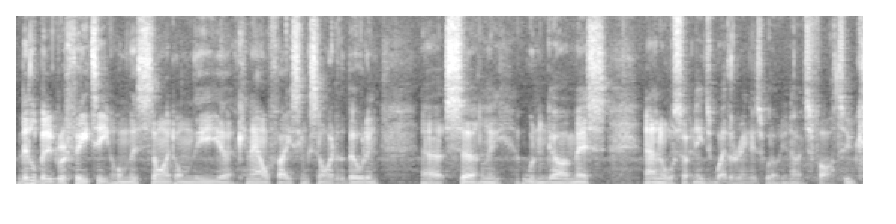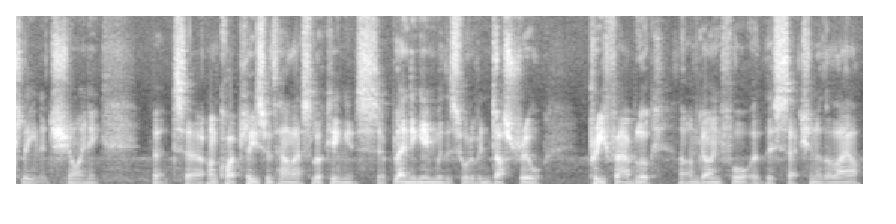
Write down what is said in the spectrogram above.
A little bit of graffiti on this side, on the uh, canal facing side of the building, uh, certainly wouldn't go amiss. And also it needs weathering as well, you know, it's far too clean and shiny. But uh, I'm quite pleased with how that's looking. It's uh, blending in with the sort of industrial prefab look that I'm going for at this section of the layout.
